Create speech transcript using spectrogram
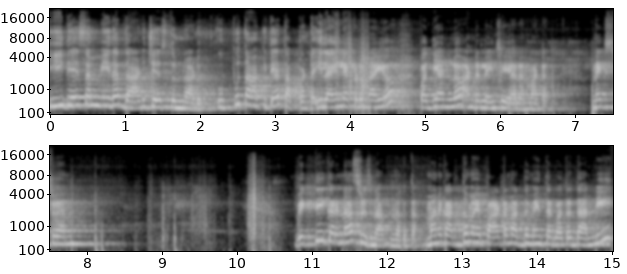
ఈ దేశం మీద దాడి చేస్తున్నాడు. ఉప్పు తాకితే తప్పంట. ఈ లైన్లు ఎక్కడున్నాయో పద్యంలో అండర్లైన్ చేయాలన్నమాట. Next one. వ్యక్తీకరణ సృజనాత్మకత. మనకు అర్థమై పాఠం అర్థమైన తర్వాత దాన్ని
